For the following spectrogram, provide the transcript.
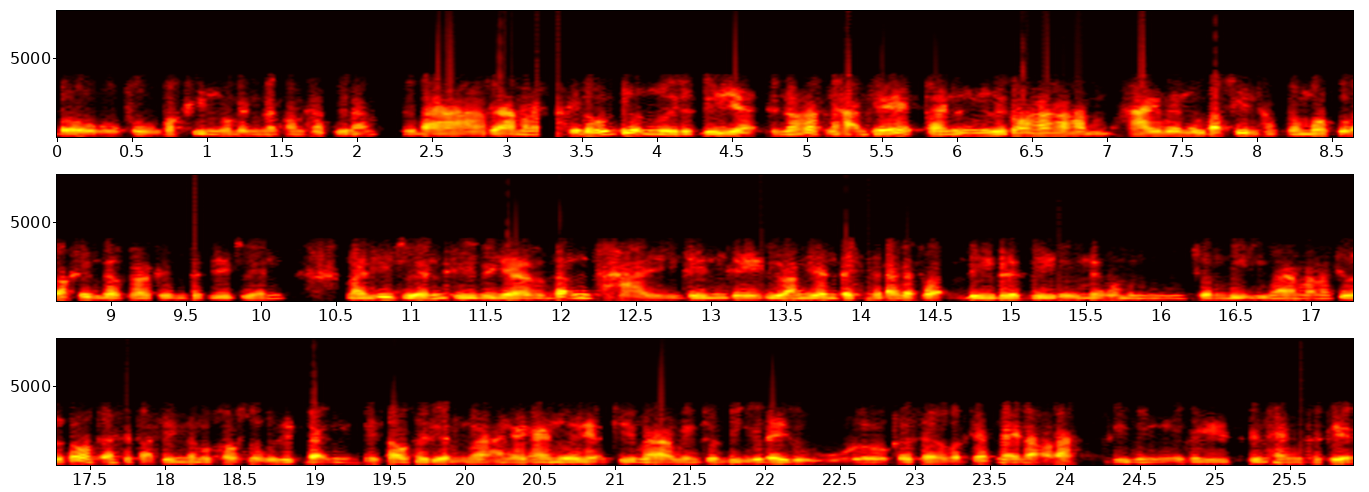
độ phủ vaccine của mình nó còn thấp dữ lắm. Thứ ba ra mà cái đối tượng người được đi ấy, thì nó rất là hạn chế. Phải những người có hai mươi mũi vaccine hoặc là một mũi vaccine được rồi thì được di chuyển. Mà di chuyển thì bây giờ vẫn phải xin cái ủy ban nhân tỉnh người ta chấp thuận đi mới được đi. Nếu mà mình chuẩn bị mà mà nó chưa tốt sẽ phát sinh ra một số cái dịch bệnh. Để sau thời điểm ngày 20 ấy, khi mà mình chuẩn bị đầy đủ cơ sở vật chất này nọ đó thì mình phải tiến hành thực hiện.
